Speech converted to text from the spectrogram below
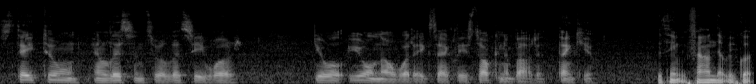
stay tuned and listen to it. Let's see what you'll you'll know what exactly he's talking about it. Thank you. I think we found that we've got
